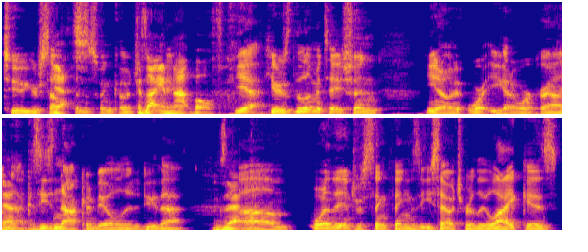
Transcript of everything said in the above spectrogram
two, yourself Yes. and the swing coach. Because I am not both. Yeah, here's the limitation. You know, you got to work around Yeah. that because he's not going to be able to do that. Exactly. Um, one of the interesting things that you said, which I really like, is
